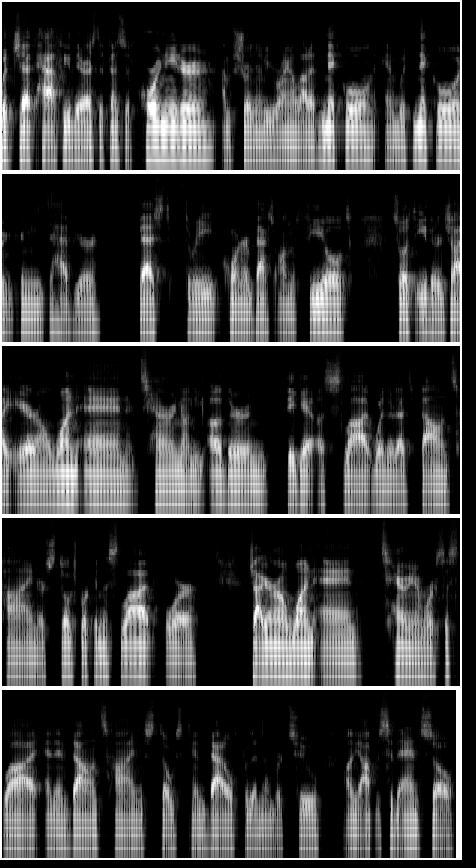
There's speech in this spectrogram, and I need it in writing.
With Jeff Hafley there as defensive coordinator, I'm sure they're going to be running a lot of nickel. And with nickel, you're going to need to have your best three cornerbacks on the field. So it's either Jaire on one end, Terrion on the other, and they get a slot, whether that's Valentine or Stokes working the slot, or Jaire on one end, Terrion works the slot, and then Valentine Stokes can battle for the number two on the opposite end. So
